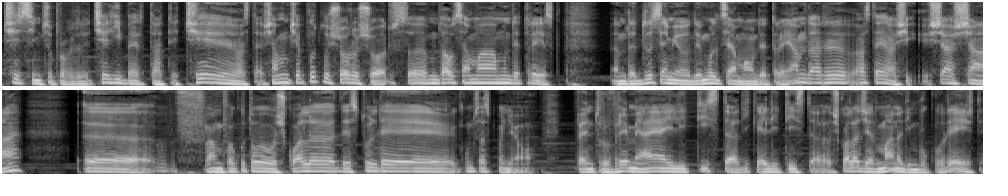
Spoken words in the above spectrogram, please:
ce simțul proprietate, ce libertate, ce asta. Și am început ușor, ușor să îmi dau seama unde trăiesc. Îmi dădusem eu de mult seama unde trăiam, dar asta era. Și, și așa uh, am făcut o școală destul de, cum să spun eu, pentru vremea aia elitistă, adică elitistă. Școala germană din București,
